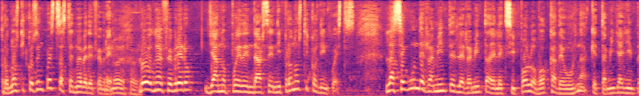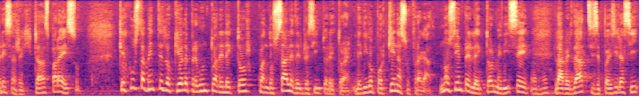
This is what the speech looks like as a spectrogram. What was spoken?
pronósticos o encuestas hasta el 9 de febrero. 9 de febrero. Luego el 9 de febrero ya no pueden darse ni pronósticos ni encuestas. La segunda herramienta es la herramienta del Exipol o boca de urna, que también ya hay empresas registradas para eso que justamente es lo que yo le pregunto al elector cuando sale del recinto electoral. Le digo, ¿por quién ha sufragado? No siempre el elector me dice la verdad, si se puede decir así,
